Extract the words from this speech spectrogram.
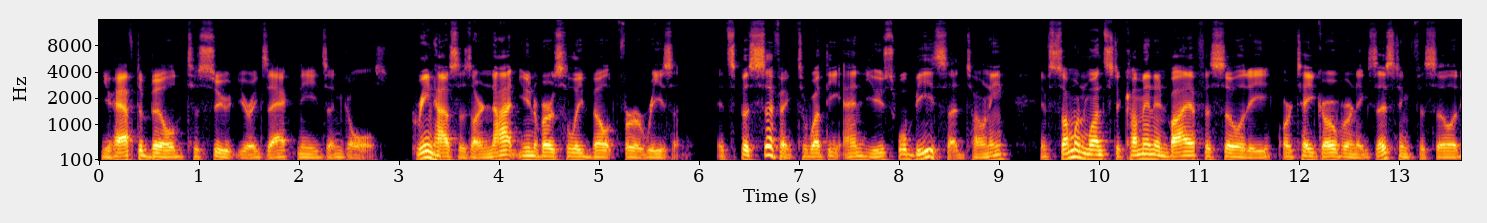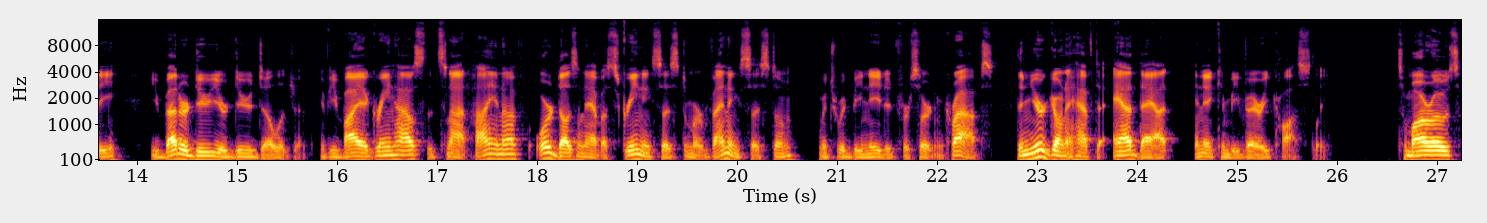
You have to build to suit your exact needs and goals. Greenhouses are not universally built for a reason. It's specific to what the end use will be, said Tony. If someone wants to come in and buy a facility or take over an existing facility, you better do your due diligence. If you buy a greenhouse that's not high enough or doesn't have a screening system or venting system, which would be needed for certain crops, then you're going to have to add that and it can be very costly. Tomorrow's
